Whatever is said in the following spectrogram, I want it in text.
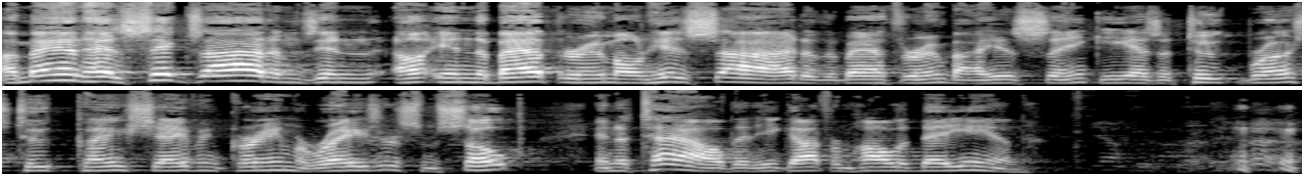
A man has six items in, uh, in the bathroom on his side of the bathroom by his sink. He has a toothbrush, toothpaste, shaving cream, a razor, some soap, and a towel that he got from Holiday Inn.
